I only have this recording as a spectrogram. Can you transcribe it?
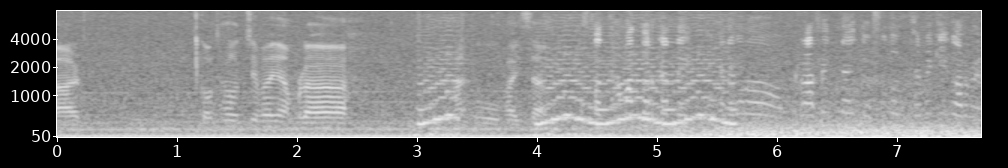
আর কথা হচ্ছে ভাই আমরা ও ভাই স্যার। থামার দরকার নেই ট্রাফিক নাই তো শুধু থেমে কি করবেন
